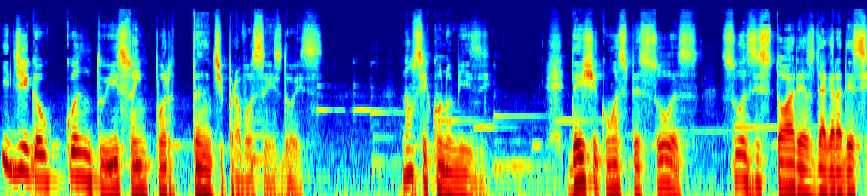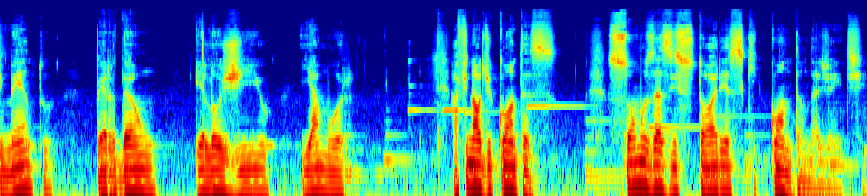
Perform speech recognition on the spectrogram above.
e diga o quanto isso é importante para vocês dois. Não se economize. Deixe com as pessoas suas histórias de agradecimento, perdão, elogio e amor. Afinal de contas, somos as histórias que contam da gente.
